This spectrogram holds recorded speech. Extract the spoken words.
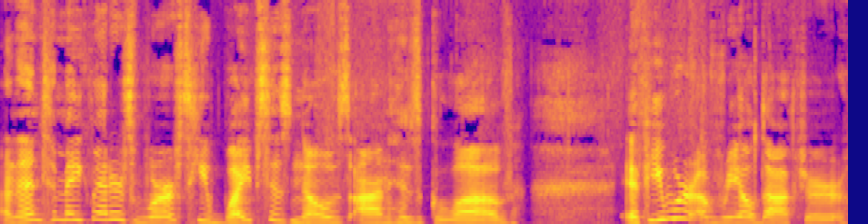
And then to make matters worse, he wipes his nose on his glove. If he were a real doctor,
